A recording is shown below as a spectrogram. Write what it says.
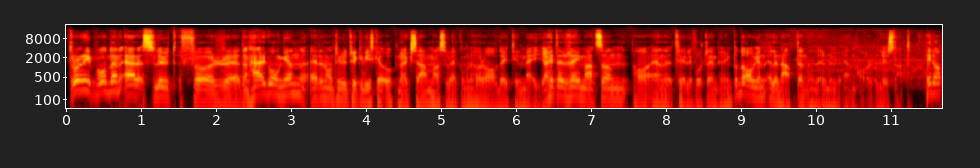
Trolleripodden är slut för eh, den här gången. Är det någonting du tycker vi ska uppmärksamma så välkommen att höra av dig till mig. Jag heter Ray Mattsson. Ha en trevlig fortsättning på dagen eller natten eller nu än har lyssnat. Hej då!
